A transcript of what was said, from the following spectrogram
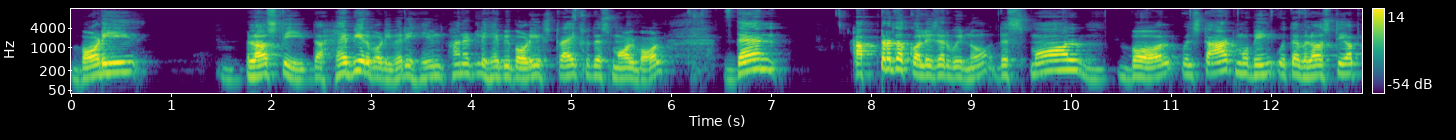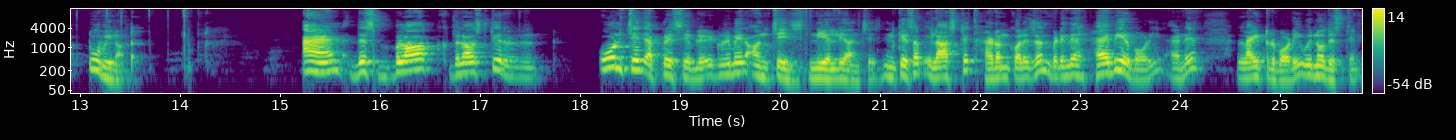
body velocity the heavier body very infinitely heavy body strikes with a small ball. Then after the collision we know the small ball will start moving with a velocity of 2 v naught. And this block velocity won't change appreciably. It will remain unchanged, nearly unchanged. In case of elastic head-on collision between the heavier body and a lighter body, we know this thing.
